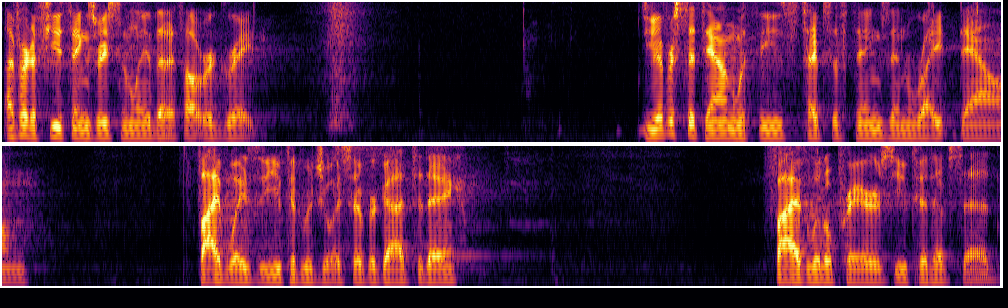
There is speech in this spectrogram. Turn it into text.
I've heard a few things recently that I thought were great. Do you ever sit down with these types of things and write down five ways that you could rejoice over God today? Five little prayers you could have said.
